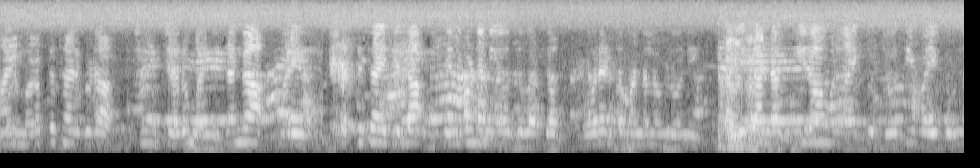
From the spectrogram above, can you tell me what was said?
ఆయన మరొకసారి కూడా చూపించారు. మరి నిజంగా మరి సత్యసాయి జిల్లా పెనుకొండ నియోజకవర్గం గోరెంట మండలంలోని తల్లిదండ శ్రీరాముల నాయకు జ్యోతిబాయికి ఉన్న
